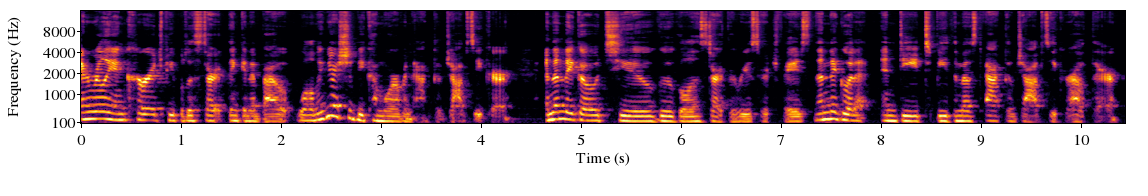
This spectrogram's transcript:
and really encourage people to start thinking about well maybe i should become more of an active job seeker and then they go to google and start the research phase and then they go to indeed to be the most active job seeker out there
